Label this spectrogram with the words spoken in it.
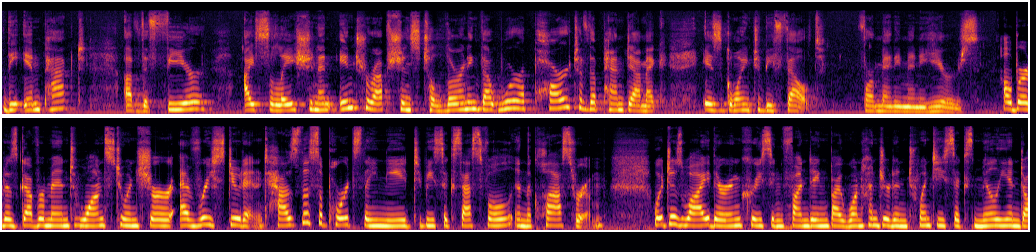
The impact of the fear, isolation, and interruptions to learning that we're a part of the pandemic is going to be felt for many, many years. Alberta's government wants to ensure every student has the supports they need to be successful in the classroom, which is why they're increasing funding by $126 million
